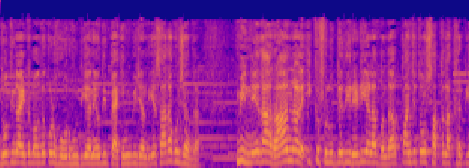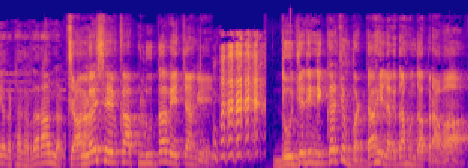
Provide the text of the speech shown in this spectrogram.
ਦੋ ਤਿੰਨ ਆਈਟਮਾਂ ਉਹਦੇ ਕੋਲ ਹੋਰ ਹੁੰਦੀਆਂ ਨੇ, ਉਹਦੀ ਪੈਕਿੰਗ ਵੀ ਜਾਂਦੀ ਹੈ, ਸਾਰਾ ਕੁਝ ਜਾਂਦਾ। ਮਹੀਨੇ ਦਾ ਆਰਾਮ ਨਾਲ ਇੱਕ ਫਲੂਦੇ ਦੀ ਰੇੜੀ ਵਾਲਾ ਬੰਦਾ 5 ਤੋਂ 7 ਲੱਖ ਰੁਪਇਆ ਇਕੱਠਾ ਕਰਦਾ ਆਰਾਮ ਨਾਲ। ਚੱਲ ਓਏ ਸੇਵਕਾ, ਫਲੂਦਾ ਵੇਚਾਂਗੇ। ਦੂਜੇ ਦੀ ਨਿੱਕਰ 'ਚ ਵੱਡਾ ਹੀ ਲੱਗਦਾ ਹੁੰਦਾ ਭਰਾਵਾ।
